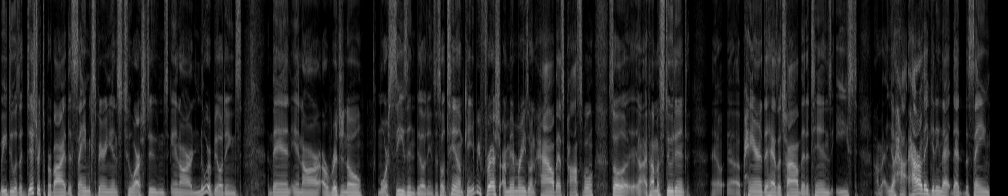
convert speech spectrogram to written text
we do as a district to provide the same experience to our students in our newer buildings than in our original more seasoned buildings. And so Tim, can you refresh our memories on how that's possible? So uh, if I'm a student a parent that has a child that attends East, you know, how, how are they getting that that the same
